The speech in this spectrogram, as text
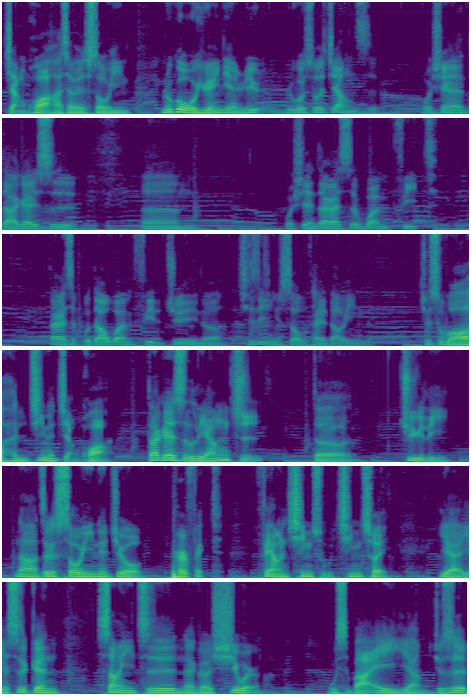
讲话，它才会收音。如果我远一点，如如果说这样子，我现在大概是，嗯，我现在大概是 one feet，大概是不到 one feet 的距离呢，其实已经收不太到音了，就是我要很近的讲话。大概是两指的距离，那这个收音呢就 perfect，非常清楚清脆，yeah，也是跟上一支那个 Shure 五十八 A 一样，就是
